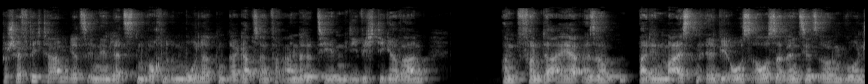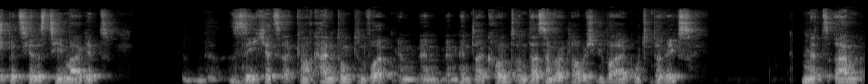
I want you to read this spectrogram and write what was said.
beschäftigt haben jetzt in den letzten Wochen und Monaten. Da gab es einfach andere Themen, die wichtiger waren. Und von daher, also bei den meisten LBOs, außer wenn es jetzt irgendwo ein spezielles Thema gibt, sehe ich jetzt noch keine dunklen Wolken im, im, im Hintergrund. Und da sind wir, glaube ich, überall gut unterwegs mit ähm,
